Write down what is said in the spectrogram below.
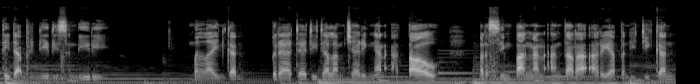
tidak berdiri sendiri, melainkan berada di dalam jaringan atau persimpangan antara area pendidikan,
